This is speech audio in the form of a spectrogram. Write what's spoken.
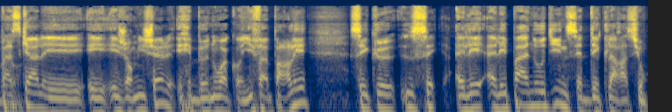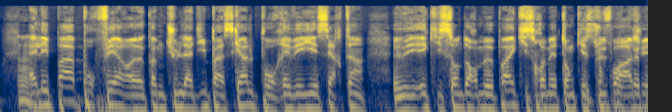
Pascal et, Jean-Michel et Benoît quand il va parler, c'est que c'est, elle est, elle est pas anodine cette déclaration. Hum. Elle est pas pour faire, euh, comme tu l'as dit Pascal, pour réveiller certains et qui s'endorment pas et qui se remettent en question pour arracher.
